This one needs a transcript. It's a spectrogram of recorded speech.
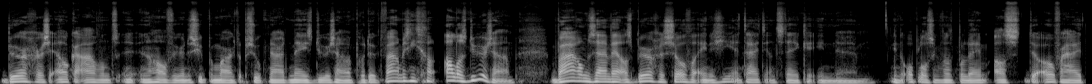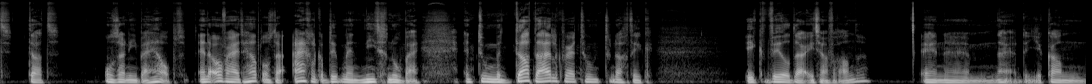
burgers elke avond een, half uur in de supermarkt op zoek naar het meest duurzame product? Waarom is niet gewoon alles duurzaam? Waarom zijn wij als burgers zoveel energie en tijd aan het steken in, eh, in de oplossing van het probleem als de overheid dat ons daar niet bij helpt. En de overheid helpt ons daar eigenlijk op dit moment niet genoeg bij. En toen me dat duidelijk werd, toen, toen dacht ik, ik wil daar iets aan veranderen. En ehm, nou ja, je kan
